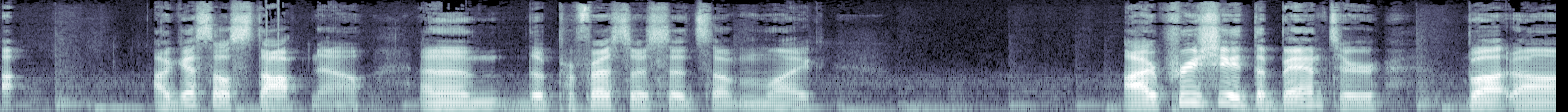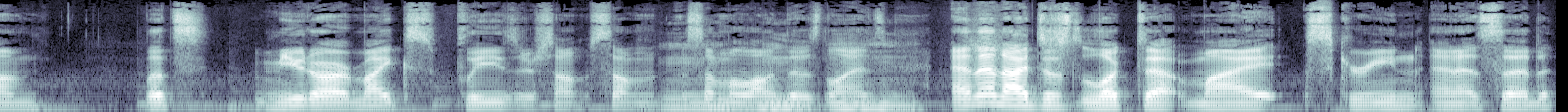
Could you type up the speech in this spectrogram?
I, I guess I'll stop now. And then the professor said something like, I appreciate the banter, but um, let's mute our mics, please, or some some something along Mhm, those lines. mhm. And then I just looked at my screen and it said,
